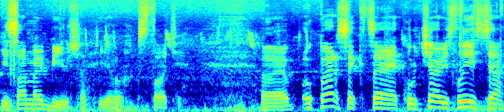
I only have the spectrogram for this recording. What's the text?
І саме більше його, кстати. Персик це курчавість листя,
